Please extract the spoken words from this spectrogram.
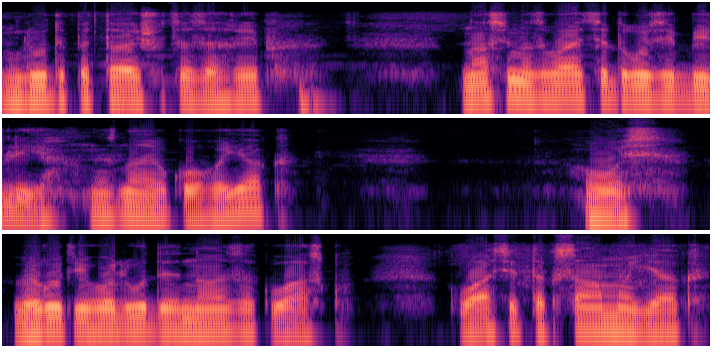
Люди питають, що це за гриб. У нас він називається друзі білі. Не знаю у кого як. Ось. Беруть його люди на закваску. Квасять так само, як,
